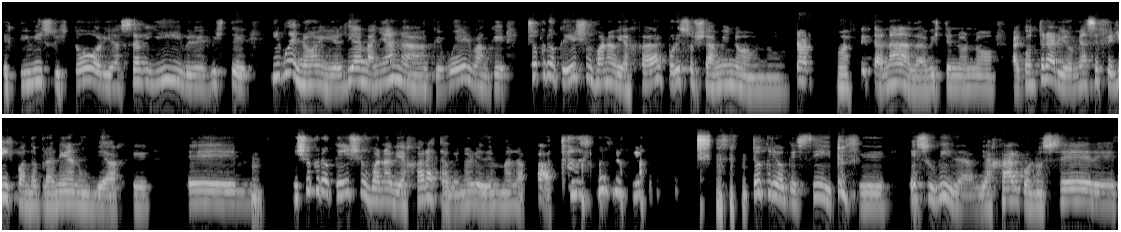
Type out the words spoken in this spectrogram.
escribir su historia, ser libres, ¿viste? Y bueno, y el día de mañana que vuelvan, que yo creo que ellos van a viajar, por eso ya a mí no, no, no me afecta nada, ¿viste? No, no, al contrario, me hace feliz cuando planean un viaje. Em, mm. Y yo creo que ellos van a viajar hasta que no le den mala pata. yo creo que sí, porque es su vida, viajar, conocer, eh,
